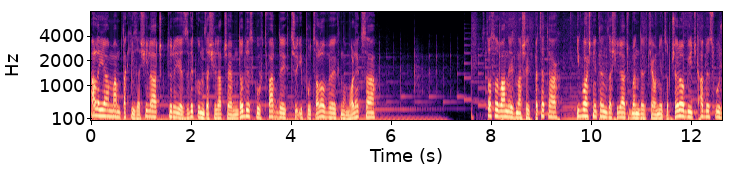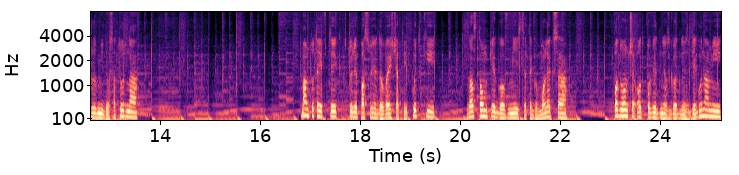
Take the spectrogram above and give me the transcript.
ale ja mam taki zasilacz, który jest zwykłym zasilaczem do dysków twardych 3,5 calowych na Molexa stosowanych w naszych PC-tach i właśnie ten zasilacz będę chciał nieco przerobić, aby służył mi do Saturna. Mam tutaj wtyk, który pasuje do wejścia tej płytki. Zastąpię go w miejsce tego Molexa. Podłączę odpowiednio zgodnie z biegunami,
